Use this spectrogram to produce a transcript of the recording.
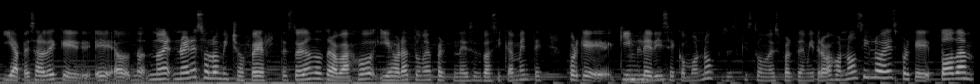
y a pesar de que eh, oh, no, eres solo mi chofer, te estoy dando trabajo y ahora tú me perteneces básicamente. Porque Kim le dice como, no, pues es que esto no es parte de mi trabajo. No, sí lo es porque toda,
